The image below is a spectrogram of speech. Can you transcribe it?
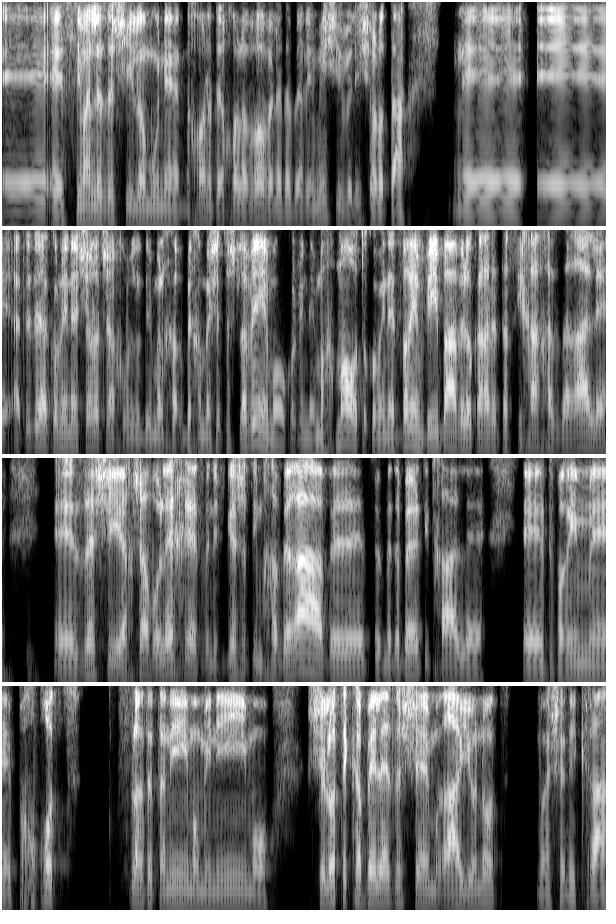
אה, אה, סימן לזה שהיא לא מעוניינת, נכון? אתה יכול לבוא ולדבר עם מישהי ולשאול אותה, אה, אה, אתה יודע, כל מיני שאלות שאנחנו לומדים על, בחמשת השלבים, או כל מיני מחמאות, או כל מיני דברים, והיא באה ולוקחת את השיחה חזרה לזה אה, שהיא עכשיו הולכת ונפגשת עם חברה ו, ומדברת איתך על אה, אה דברים אה, פחות פלרטטניים או מיניים, או שלא תקבל איזה שהם רעיונות, מה שנקרא,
